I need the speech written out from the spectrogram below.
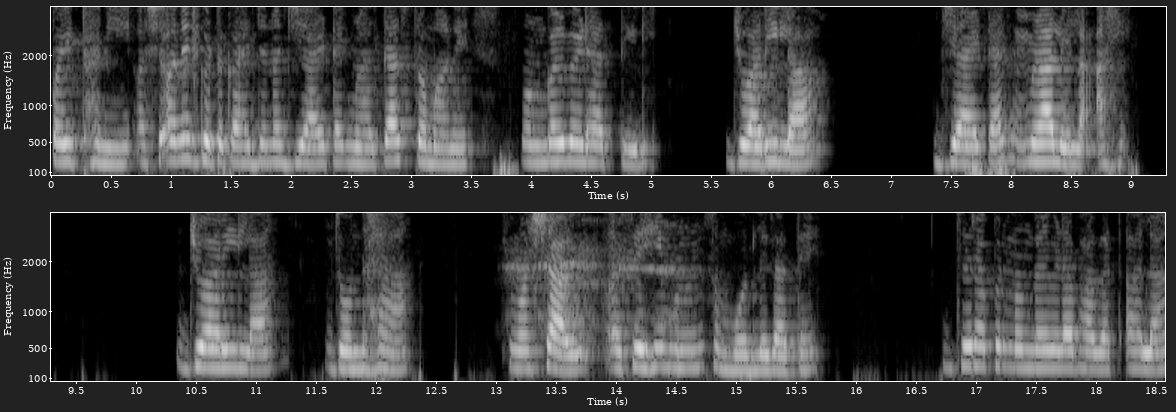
पैठणी असे अनेक घटक आहेत ज्यांना जी आय टॅग मिळाला. त्याचप्रमाणे मंगळवेढ्यातील ज्वारीला जी आय टॅग मिळालेला आहे. ज्वारीला जोंधळा किंवा शाळू असेही म्हणून संबोधले जाते. जर आपण मंगळवेढा भागात आला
